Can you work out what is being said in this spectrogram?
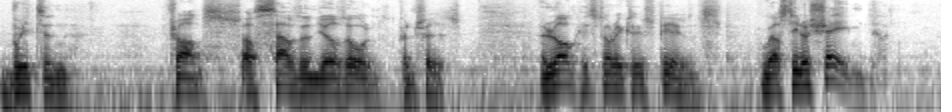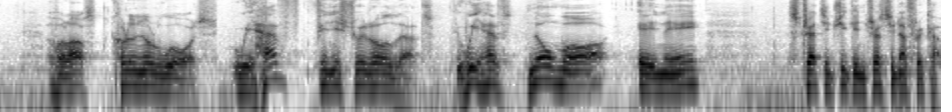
Britain, France are thousand years old countries, a long historic experience. We are still ashamed of our last colonial wars. We have finished with all that. We have no more any strategic interest in Africa.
